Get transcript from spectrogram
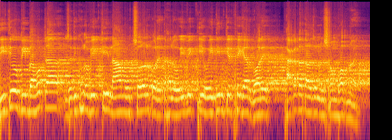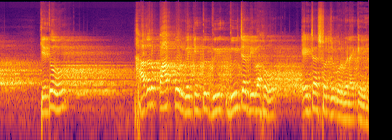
দ্বিতীয় বিবাহটা যদি কোনো ব্যক্তি নাম উচ্চারণ করে, তাহলে ওই ব্যক্তি ওই দিনকে থেকে আর ঘরে থাকাটা তার জন্য সম্ভব নয়। কিন্তু হাজারো পাপ করবে, কিন্তু দুই, দুইটা বিবাহ এটা সহ্য করবে না কেউই।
